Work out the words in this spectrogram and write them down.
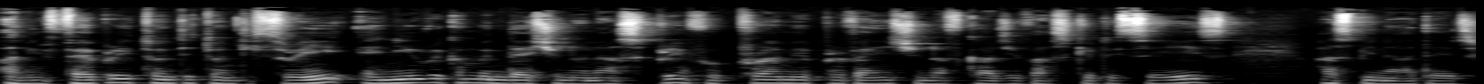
And in February 2023, a new recommendation on aspirin for primary prevention of cardiovascular disease has been added.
